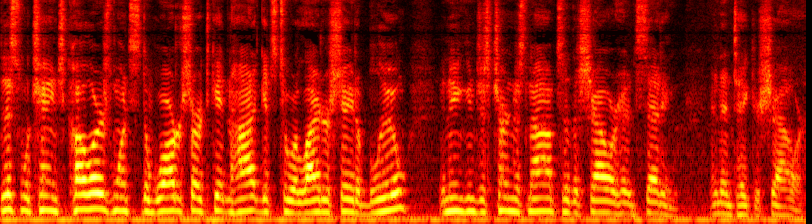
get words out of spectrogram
this will change colors once the water starts getting hot. It gets to a lighter shade of blue, and then you can just turn this knob to the shower head setting and then take your shower.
